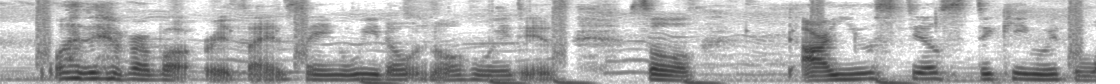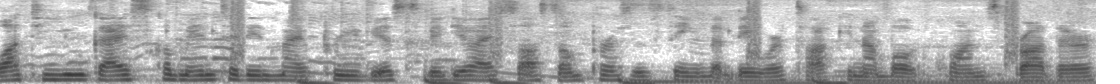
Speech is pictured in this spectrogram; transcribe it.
Whatever about Rissa is saying we don't know who it is. So are you still sticking with what you guys commented in my previous video? I saw some persons saying that they were talking about Quan's brother.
